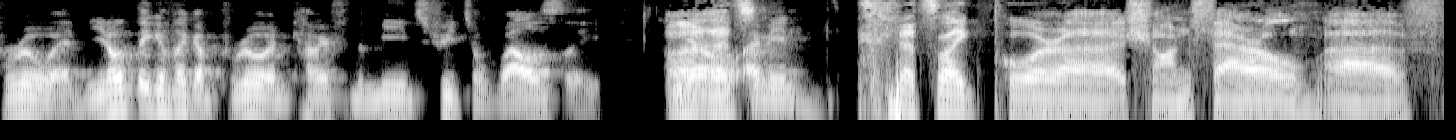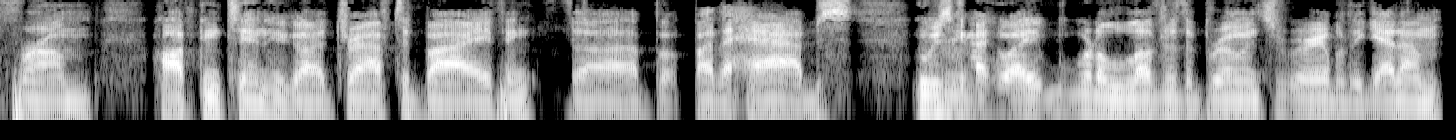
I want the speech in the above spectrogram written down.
Bruin. You don't think of like a Bruin coming from the mean streets of Wellesley. You know, that's, I mean, that's like poor uh, Sean Farrell uh, from Hopkinton, who got drafted by I think the by the Habs, who was mm-hmm. guy who I would have loved if the Bruins were able to get him.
